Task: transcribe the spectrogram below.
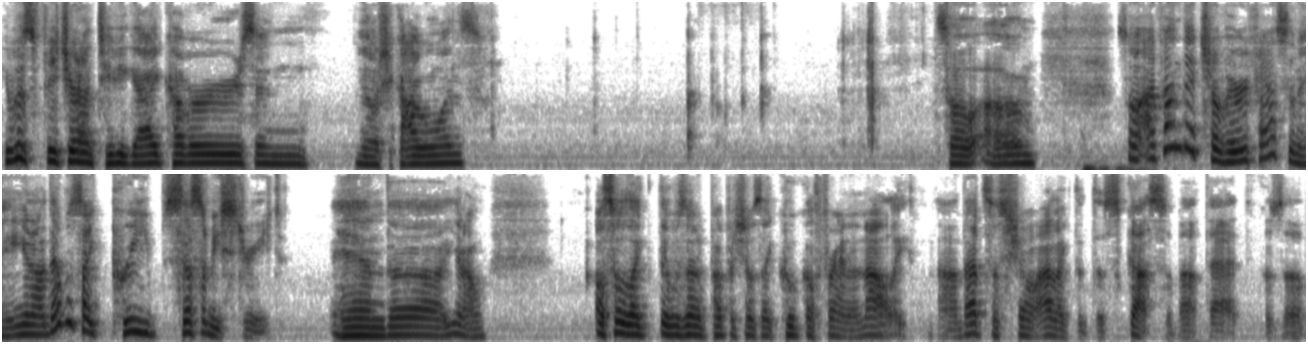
He was featured on TV Guide covers and you know Chicago ones. So, um, so I found that show very fascinating. You know, that was like pre Sesame Street, and uh, you know, also like there was other puppet shows like Kukla, Fran, and Ollie. Uh, that's a show I like to discuss about that because of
